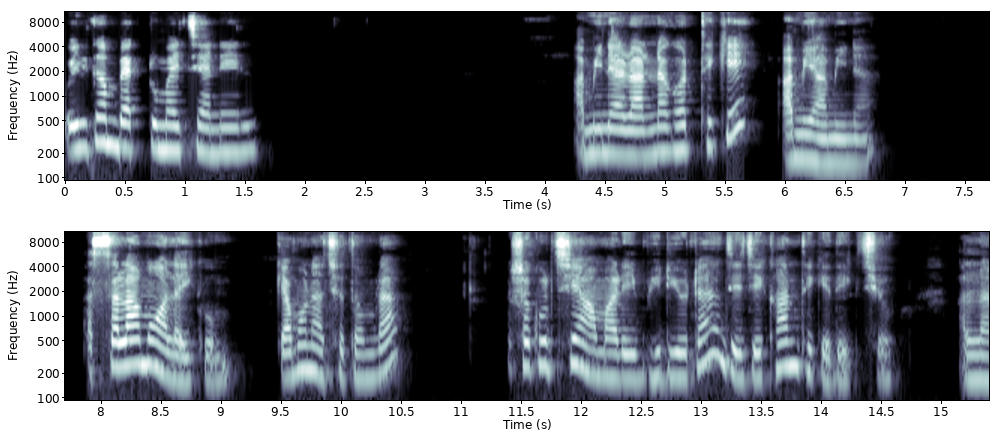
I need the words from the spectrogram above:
Welcome back to my channel Amina রান্নাঘর থেকে আমি আমিনা। আসসালামু আলাইকুম। কেমন আছো তোমরা? আশা করছি আমার এই ভিডিওটা যে যেখান থেকে দেখছ আল্লাহ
